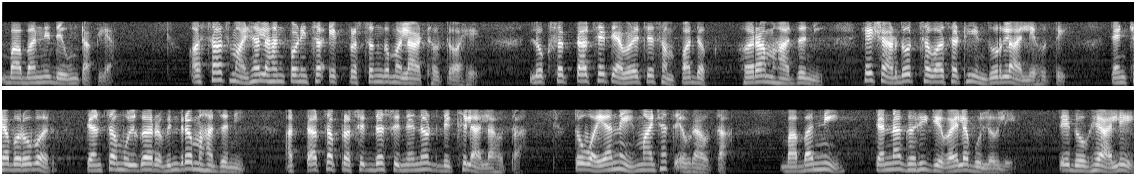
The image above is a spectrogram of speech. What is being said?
बाबांनी देऊन टाकल्या. असाच माझ्या लहानपणीचा एक प्रसंग मला आठवतो आहे. लोकसत्ताचे त्यावेळेचे संपादक हरा महाजनी हे शारदोत्सवासाठी इंदूरला आले होते. त्यांच्याबरोबर त्यांचा मुलगा रवींद्र महाजनी आत्ताचा प्रसिद्ध सिनेनट देखील आला होता. तो वयाने माझ्याच एवढा होता. बाबांनी त्यांना घरी जेवायला बोलवले. ते दोघे आले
